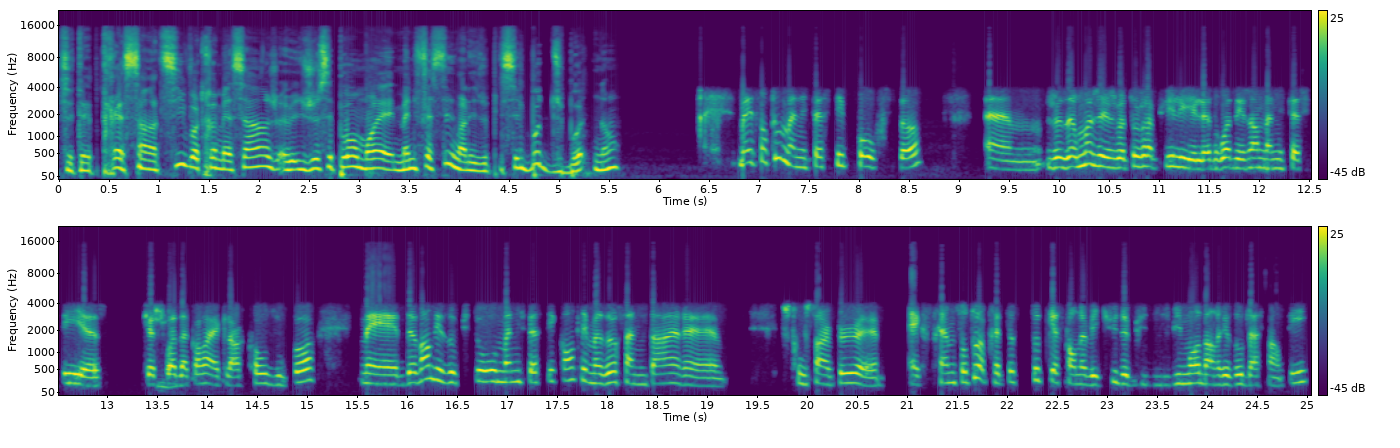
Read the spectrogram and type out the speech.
C'était très senti, votre message. Euh, je sais pas, moi, manifester devant les hôpitaux, c'est le bout du bout, non? Bien, surtout manifester pour ça. Euh, je veux dire, moi, je, vais toujours appuyer le droit des gens de manifester, euh, que je sois d'accord avec leur cause ou pas. Mais devant des hôpitaux, manifester contre les mesures sanitaires, je trouve ça un peu extrême, surtout après tout, tout ce qu'on a vécu depuis 18 mois dans le réseau de la santé.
